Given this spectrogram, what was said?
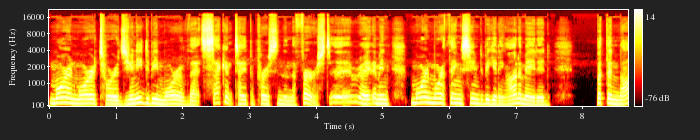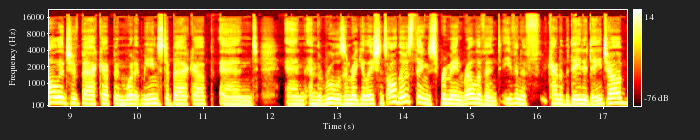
more and more towards you need to be more of that second type of person than the first, uh, right? I mean, more and more things seem to be getting automated but the knowledge of backup and what it means to backup and and and the rules and regulations all those things remain relevant even if kind of the day-to-day job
